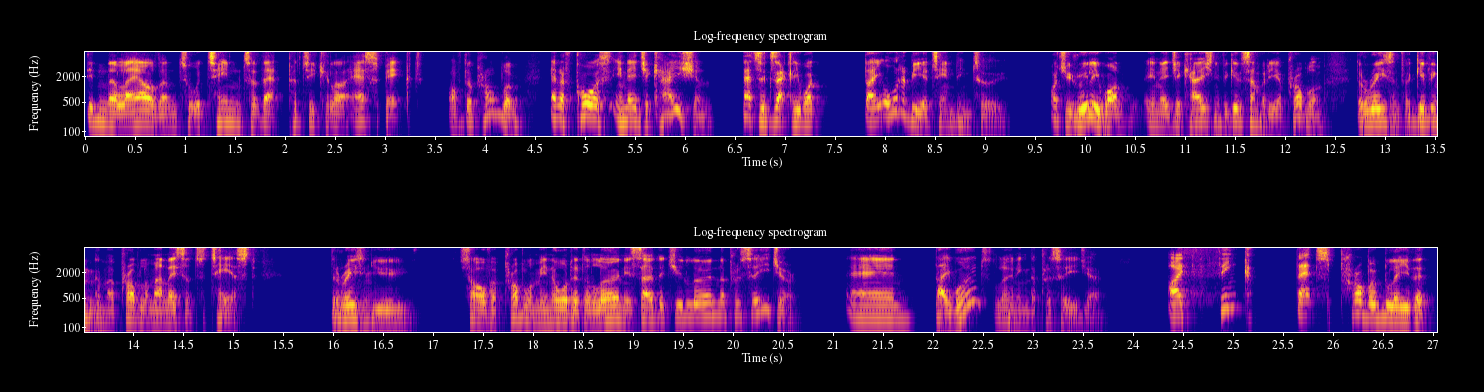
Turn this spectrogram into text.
didn't allow them to attend to that particular aspect of the problem. And of course, in education, that's exactly what they ought to be attending to. What you really want in education, if you give somebody a problem, the reason for giving them a problem, unless it's a test, the reason you solve a problem in order to learn is so that you learn the procedure. And they weren't learning the procedure. I think that's probably the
